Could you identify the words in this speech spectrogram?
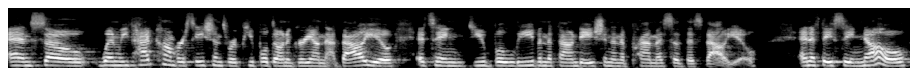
And so when we've had conversations where people don't agree on that value, it's saying, do you believe in the foundation and the premise of this value? And if they say no,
